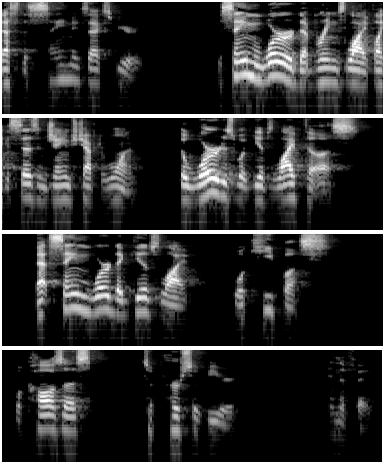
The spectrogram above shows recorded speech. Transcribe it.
That's the same exact spirit. The same word that brings life, like it says in James chapter 1. The word is what gives life to us. That same word that gives life will keep us, will cause us to persevere in the faith.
